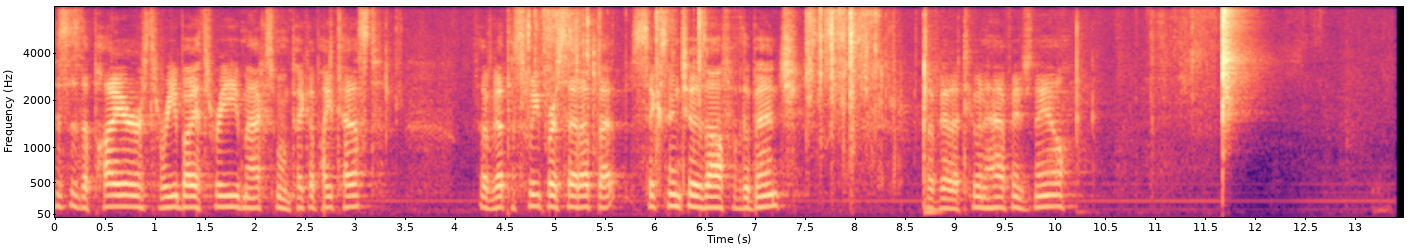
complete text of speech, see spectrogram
This is the PYR 3x3 maximum pickup height test. I've got the sweeper set up at six inches off of the bench. I've got a two and a half inch nail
